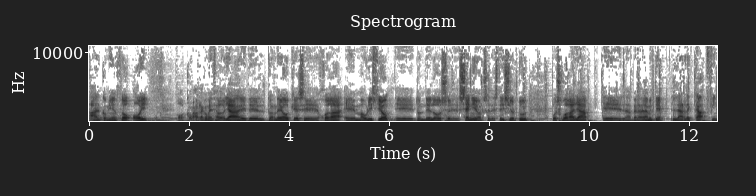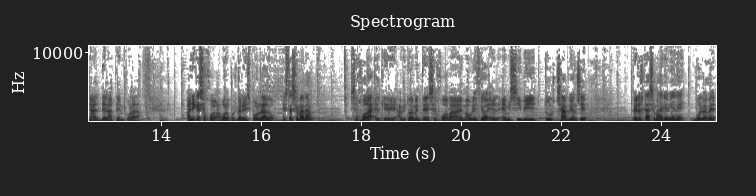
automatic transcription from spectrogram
al comienzo hoy o como habrá comenzado ya, eh, del torneo que se juega en Mauricio, eh, donde los eh, seniors, el Station Tour, pues juega ya verdaderamente la recta final de la temporada. ¿Allí que se juega? Bueno, pues veréis, por un lado, esta semana se juega el que habitualmente se jugaba en Mauricio, el MCB Tour Championship, pero es que la semana que viene vuelve a haber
